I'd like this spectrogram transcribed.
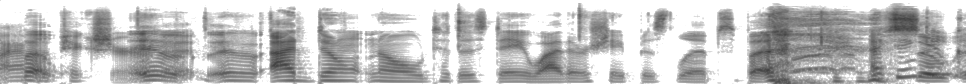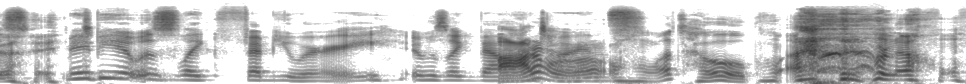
I have a picture of it- it. it- I don't know to this day why they're shaped as lips, but I think so it was good. maybe it was like February. It was like I Valentine's. don't know. Let's hope. I don't know. Do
